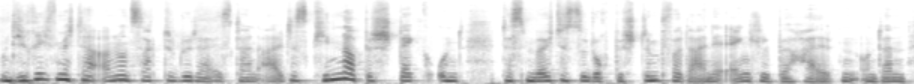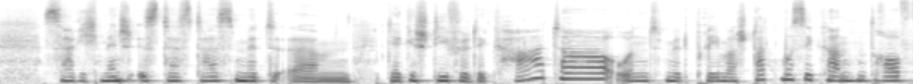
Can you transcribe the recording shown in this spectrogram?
und die rief mich da an und sagte, du, da ist dein altes Kinderbesteck und das möchtest du doch bestimmt für deine Enkel behalten. Und dann sage ich, Mensch, ist das das mit ähm, der gestiefelte Kater und mit Bremer Stadtmusikanten drauf?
